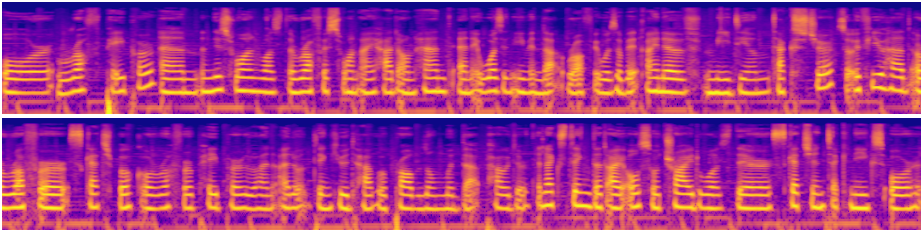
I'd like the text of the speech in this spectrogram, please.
or rough paper um, and this one was the roughest one I had on hand and it wasn't even that rough. It was a bit kind of medium texture. So if you had a rougher sketchbook or rougher paper then I don't think you'd have a problem with that powder. The next thing that I also also tried was their sketching techniques or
